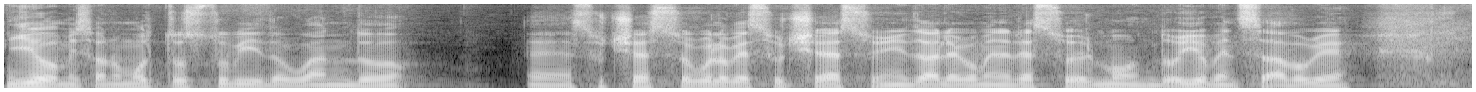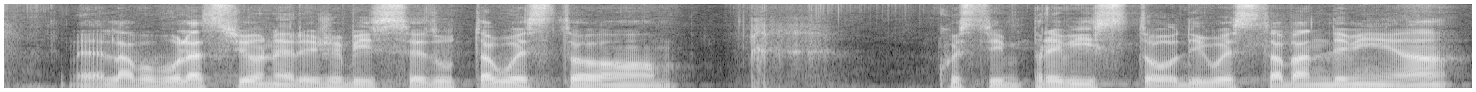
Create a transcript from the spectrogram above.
io mi sono molto stupito quando è successo quello che è successo in Italia come nel resto del mondo. Io pensavo che eh, la popolazione recepisse tutto questo, questo imprevisto di questa pandemia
